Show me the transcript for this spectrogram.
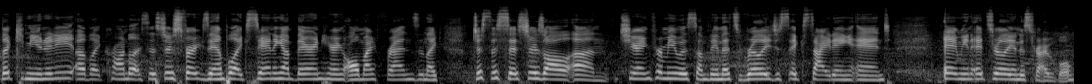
the community of like Carondelet sisters, for example, like standing up there and hearing all my friends and like just the sisters all um, cheering for me was something that's really just exciting, and I mean, it's really indescribable.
